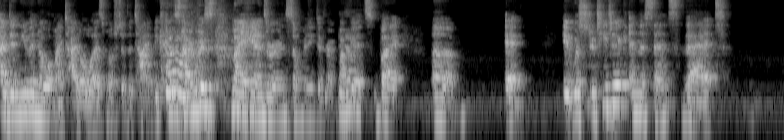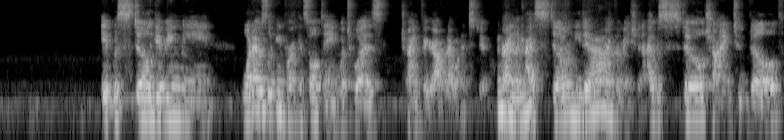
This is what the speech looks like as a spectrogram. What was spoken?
I didn't even know what my title was most of the time because I was my hands were in so many different buckets. Yeah. But um, it it was strategic in the sense that it was still giving me what I was looking for in consulting, which was trying to figure out what I wanted to do, mm-hmm. right? Like mm-hmm. I still needed yeah. more information. I was still trying to build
